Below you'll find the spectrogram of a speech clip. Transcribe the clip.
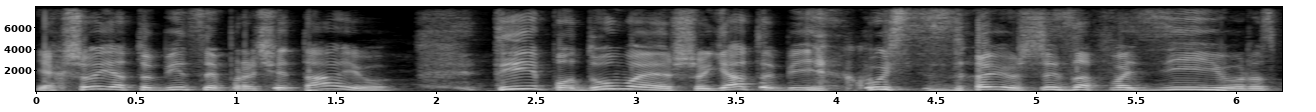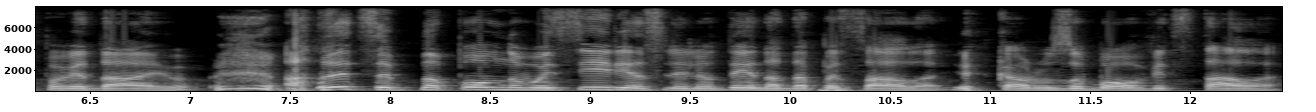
Якщо я тобі це прочитаю, ти подумаєш, що я тобі якусь знаю шизофазію розповідаю. Але це на повному серіаслі людина написала, яка розумово відстала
